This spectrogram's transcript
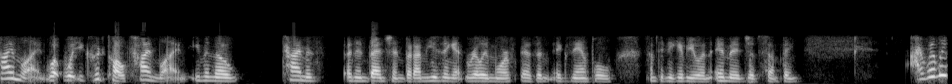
timeline, what what you could call timeline, even though time is an invention, but I'm using it really more as an example, something to give you an image of something. I really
